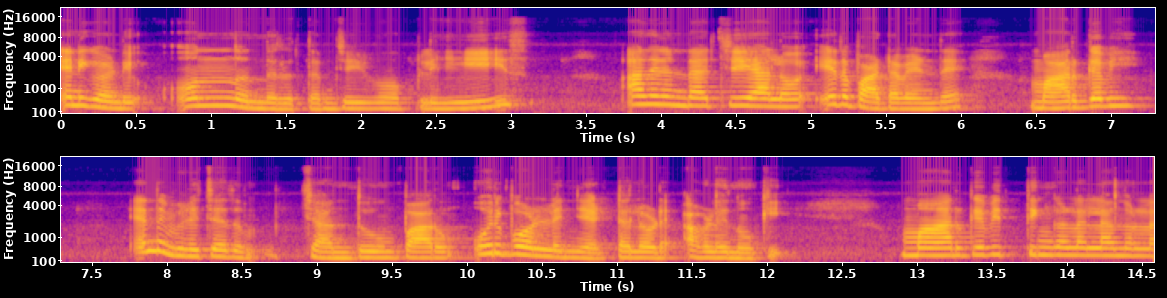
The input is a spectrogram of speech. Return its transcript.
എനിക്ക് വേണ്ടി ഒന്ന് നൃത്തം ചെയ്യുമോ പ്ലീസ് അതിനെന്താ ചെയ്യാലോ? ഏത് പാട്ടാ വേണ്ടത്? മാർഗവി? എന്ന് വിളിച്ചതും ചന്തുവും പാറും ഒരുപോലെ ഞെട്ടലോടെ അവളെ നോക്കി. മാർഗവി തിങ്കളല്ല എന്നുള്ള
